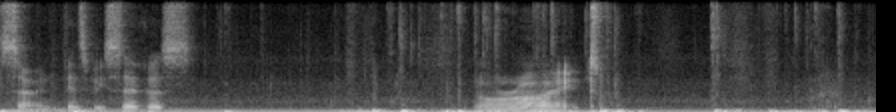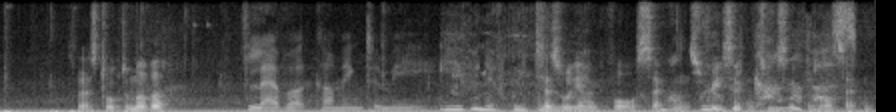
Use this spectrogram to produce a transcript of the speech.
So, in Finsbury Circus. Alright. So let's talk to Mother. Clever coming to me. Even if we do. Test will begin it, 4 seconds, 3 seconds, 2 seconds, of 1.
